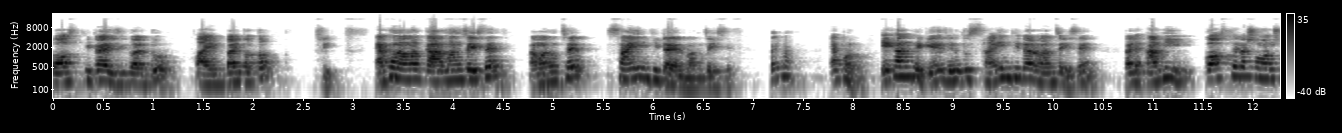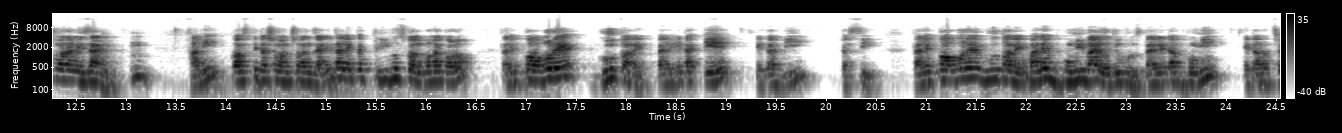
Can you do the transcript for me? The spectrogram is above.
cos theta is equal to five by কত? থ্রি এখন আমার কার মান চাইছে? আমার হচ্ছে সাইন থিটা এর মান চাইছে। তাই না? এখন এখান থেকে যেহেতু সাইন থিটার মান চাইছে, তাহলে আমি cos থিটা সমান সমান আমি জানি? আমি cos থিটা সমান সমান জানি। তাহলে একটা ত্রিভুজ কল্পনা করো। তাহলে কবরে ভূত অনেক। তাহলে এটা এ এটা বি এটা সি তাহলে কবরের ভূত অনেক মানে ভূমি বাই অতিভুজ তাহলে এটা ভূমি, এটা হচ্ছে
